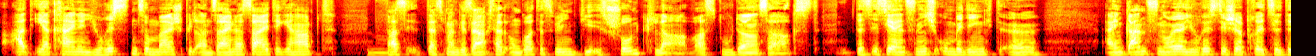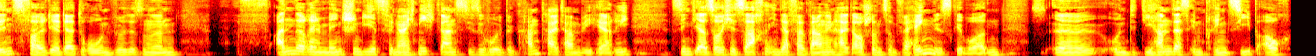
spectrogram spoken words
hat er keinen Juristen zum Beispiel an seiner Seite gehabt? Was, dass man gesagt hat, um Gottes Willen, dir ist schon klar, was du da sagst. Das ist ja jetzt nicht unbedingt äh, ein ganz neuer juristischer Präzedenzfall, der da drohen würde, sondern andere Menschen, die jetzt vielleicht nicht ganz diese hohe Bekanntheit haben wie Harry, sind ja solche Sachen in der Vergangenheit auch schon zum Verhängnis geworden. Äh, und die haben das im Prinzip auch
